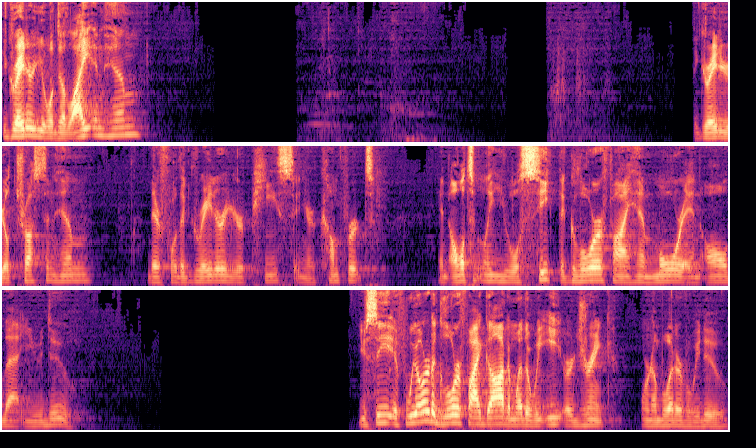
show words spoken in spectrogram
the greater you will delight in Him, the greater you'll trust in Him, therefore, the greater your peace and your comfort, and ultimately you will seek to glorify Him more in all that you do. You see, if we are to glorify God in whether we eat or drink or in whatever we do,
